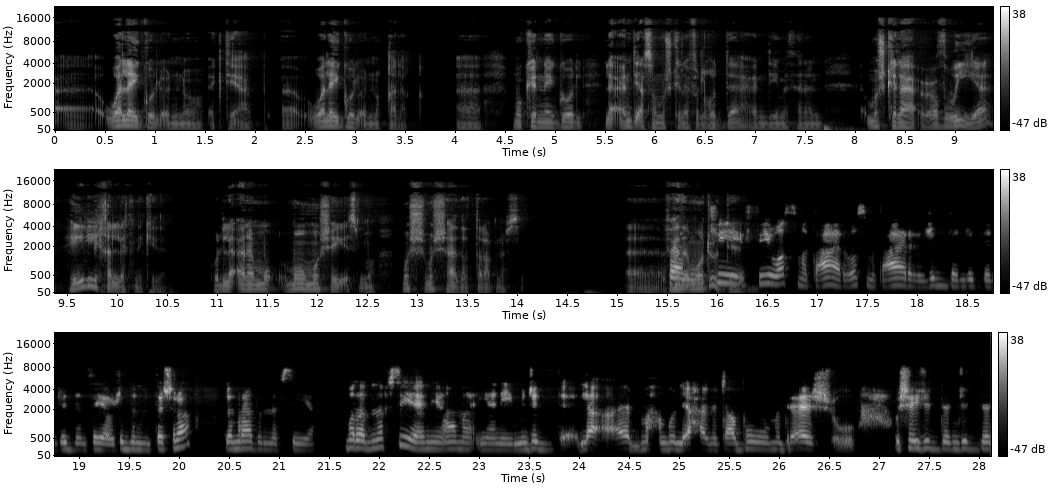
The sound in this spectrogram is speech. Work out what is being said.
آه ولا يقول إنه اكتئاب آه ولا يقول إنه قلق آه ممكن يقول لا عندي أصلا مشكلة في الغدة عندي مثلا مشكلة عضوية هي اللي خلتني كذا. ولا أنا مو مو مو شيء اسمه مش مش هذا اضطراب نفسي. آه، فهذا موجود في يعني. في وصمة عار وصمة عار جدا جدا جدا سيئة وجدا منتشرة الامراض النفسية. مرض نفسي يعني أو ما يعني من جد لا عيب ما حنقول لأحد تابو ومدري إيش وشيء جدا جدا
